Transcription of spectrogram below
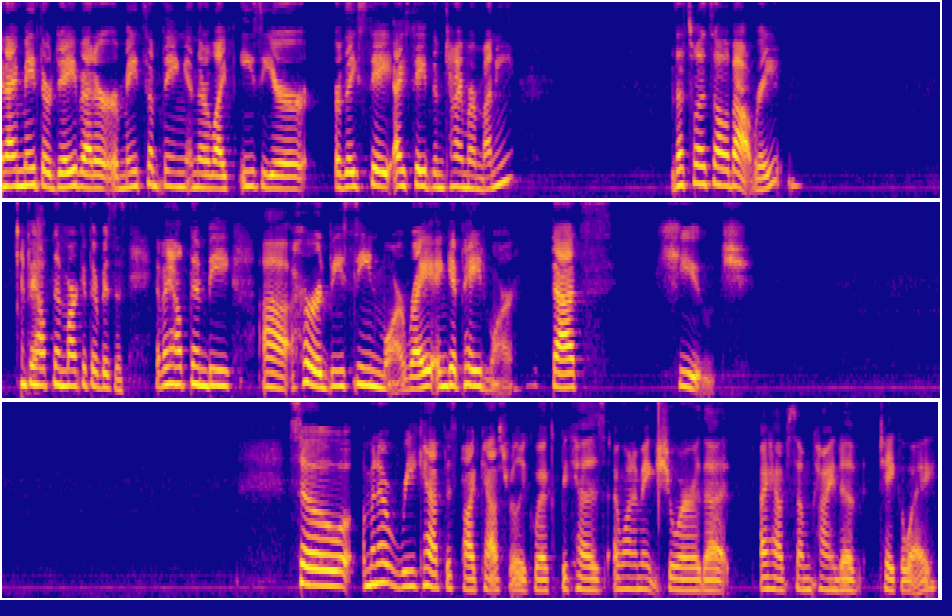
and I made their day better or made something in their life easier or they say I save them time or money, that's what it's all about, right? If I help them market their business, if I help them be uh, heard, be seen more, right, and get paid more, that's huge. So, I'm going to recap this podcast really quick because I want to make sure that I have some kind of takeaway.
